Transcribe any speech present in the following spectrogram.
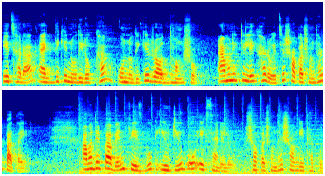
এছাড়া একদিকে নদী রক্ষা অন্যদিকে হ্রদ ধ্বংস। এমন একটি লেখা রয়েছে সকাল সন্ধ্যার পাতায়। আমাদের পাবেন ফেসবুক ইউটিউব ও এক্স চ্যানেলেও সকাল সন্ধ্যার সঙ্গেই থাকুন।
